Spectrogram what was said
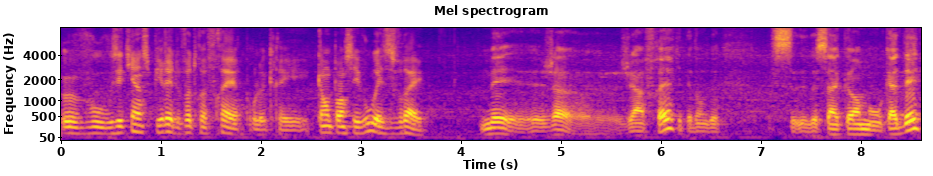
vous vous étiez inspiré de votre frère pour le créer. Qu'en pensez-vous? Est-ce vrai? Mais euh, j'ai- j'ai un frère qui était donc de, de 5 ans mon cadet.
